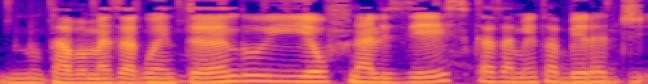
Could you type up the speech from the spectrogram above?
não tava mais aguentando e eu finalizei esse casamento à beira de.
